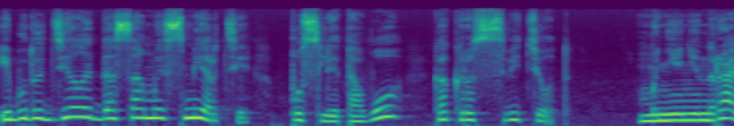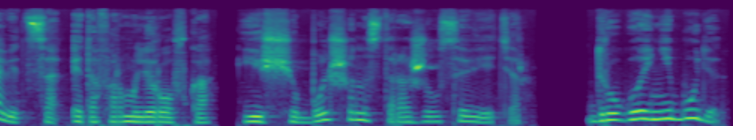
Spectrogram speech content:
и буду делать до самой смерти, после того, как рассветет. Мне не нравится эта формулировка, еще больше насторожился ветер. Другой не будет.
